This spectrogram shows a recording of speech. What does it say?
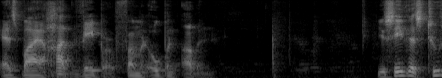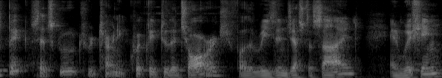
as by a hot vapor from an open oven. You see this toothpick? said Scrooge, returning quickly to the charge for the reason just assigned, and wishing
